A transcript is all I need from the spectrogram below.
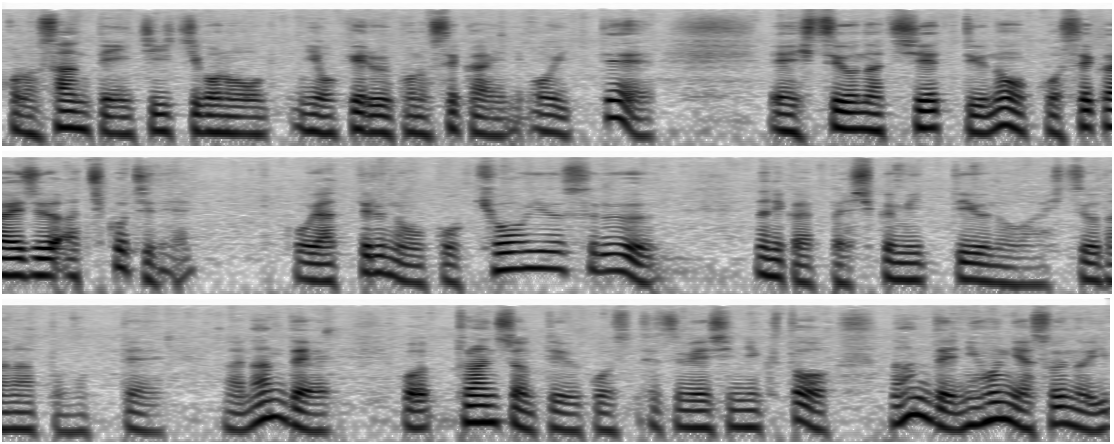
この3.115のにおけるこの世界において、必要な知恵っていうのをこう世界中あちこちでこうやってるのをこう共有する何かやっぱり仕組みっていうのは必要だなと思ってなんでこうトランジションっていうこう説明しに行くとなんで日本にはそういうの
